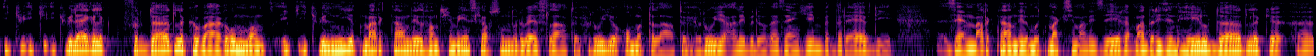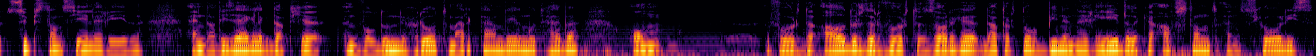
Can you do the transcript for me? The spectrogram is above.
ik, ik, ik, wil eigenlijk verduidelijken waarom. Want ik, ik, wil niet het marktaandeel van het gemeenschapsonderwijs laten groeien om het te laten groeien. Allee, bedoel, wij zijn geen bedrijf die zijn marktaandeel moet maximaliseren. Maar er is een heel duidelijke uh, substantiële reden. En dat is eigenlijk dat je een voldoende groot marktaandeel moet hebben om voor de ouders ervoor te zorgen dat er toch binnen een redelijke afstand een school is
